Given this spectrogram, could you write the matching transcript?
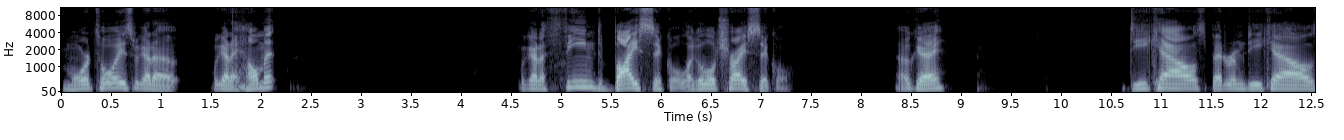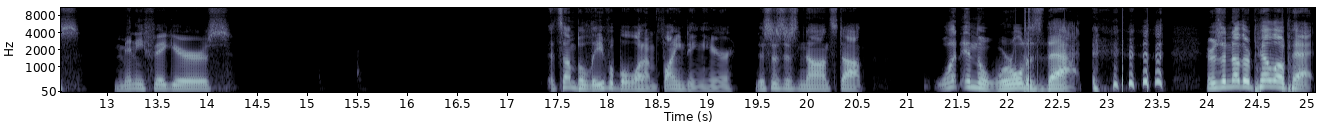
More toys. We got a we got a helmet. We got a themed bicycle, like a little tricycle. Okay. Decals, bedroom decals, minifigures. It's unbelievable what I'm finding here. This is just nonstop. What in the world is that? There's another pillow pet.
